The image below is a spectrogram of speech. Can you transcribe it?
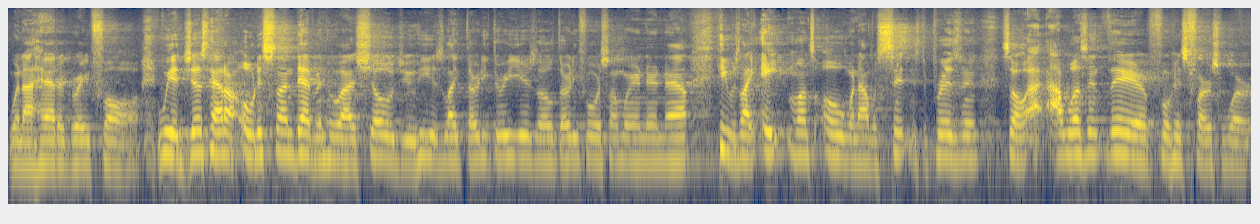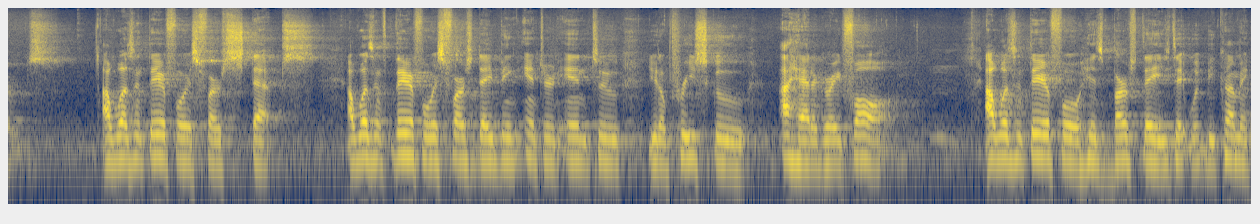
when I had a great fall. We had just had our oldest son, Devin, who I showed you. He is like 33 years old, 34, somewhere in there now. He was like eight months old when I was sentenced to prison. So I, I wasn't there for his first words, I wasn't there for his first steps. I wasn't there for his first day being entered into, you know, preschool. I had a great fall. I wasn't there for his birthdays that would be coming.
